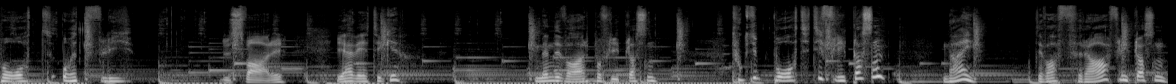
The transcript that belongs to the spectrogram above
båt og et fly? Du svarer, jeg vet ikke. Men det var på flyplassen. Tok du båt til flyplassen? Nei, det var fra flyplassen.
